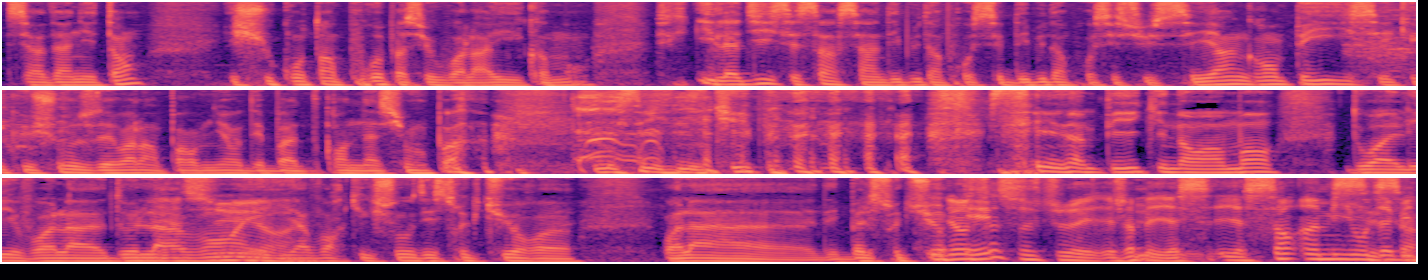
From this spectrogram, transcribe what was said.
ces derniers temps. Et je suis content pour eux parce que voilà, il comment il a dit, c'est ça, c'est un début d'un processus, début d'un processus. C'est un grand pays, c'est quelque chose de voilà, on peut revenir au débat de grande nation ou pas, mais c'est une équipe. c'est un pays qui normalement doit aller voilà de l'avant et y avoir quelque chose, des structures, euh, voilà, euh, des belles structures. Il Et-. Jamais, y a, il y a 101 millions C'est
